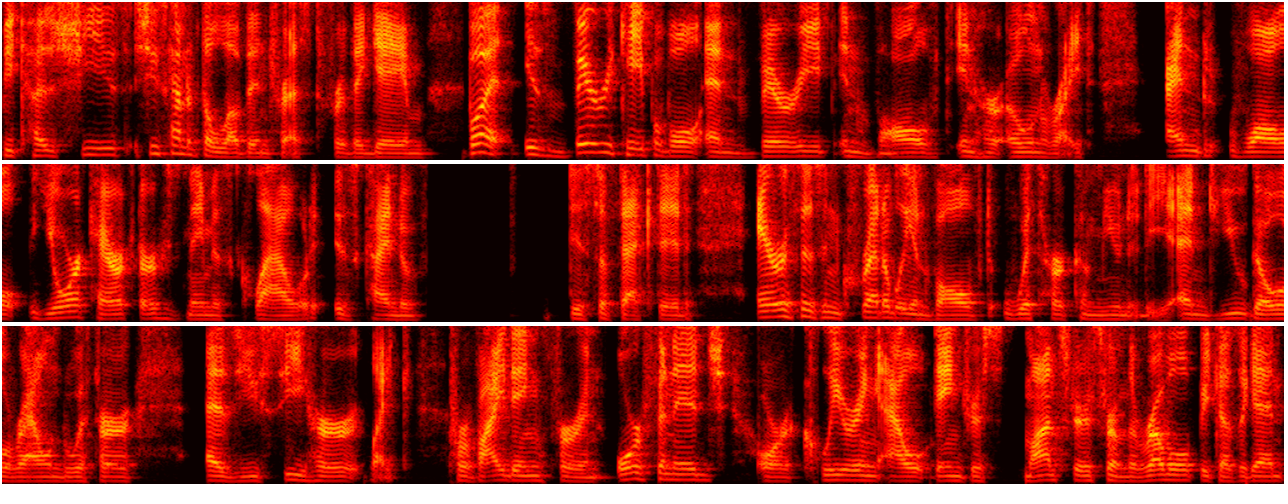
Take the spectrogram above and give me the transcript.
because she's she's kind of the love interest for the game, but is very capable and very involved in her own right. And while your character, whose name is Cloud, is kind of disaffected, Aerith is incredibly involved with her community, and you go around with her as you see her like providing for an orphanage or clearing out dangerous monsters from the rubble because again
